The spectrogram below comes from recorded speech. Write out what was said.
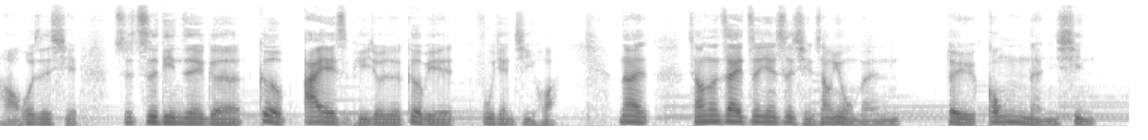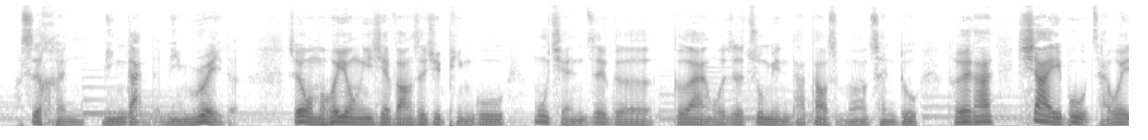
好，或是写是制定这个个 ISP，就是个别附件计划。那常常在这件事情上，因为我们对于功能性是很敏感的、敏锐的，所以我们会用一些方式去评估目前这个个案或者注明他到什么程度，所以他下一步才会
